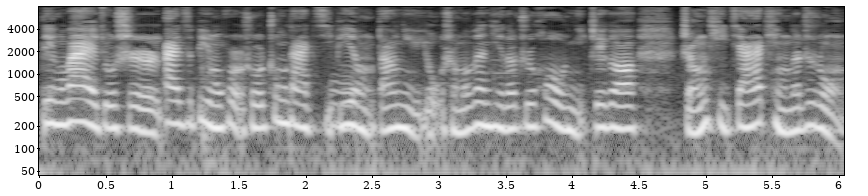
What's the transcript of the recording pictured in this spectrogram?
另外就是艾滋病或者说重大疾病，当你有什么问题了之后，你这个整体家庭的这种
